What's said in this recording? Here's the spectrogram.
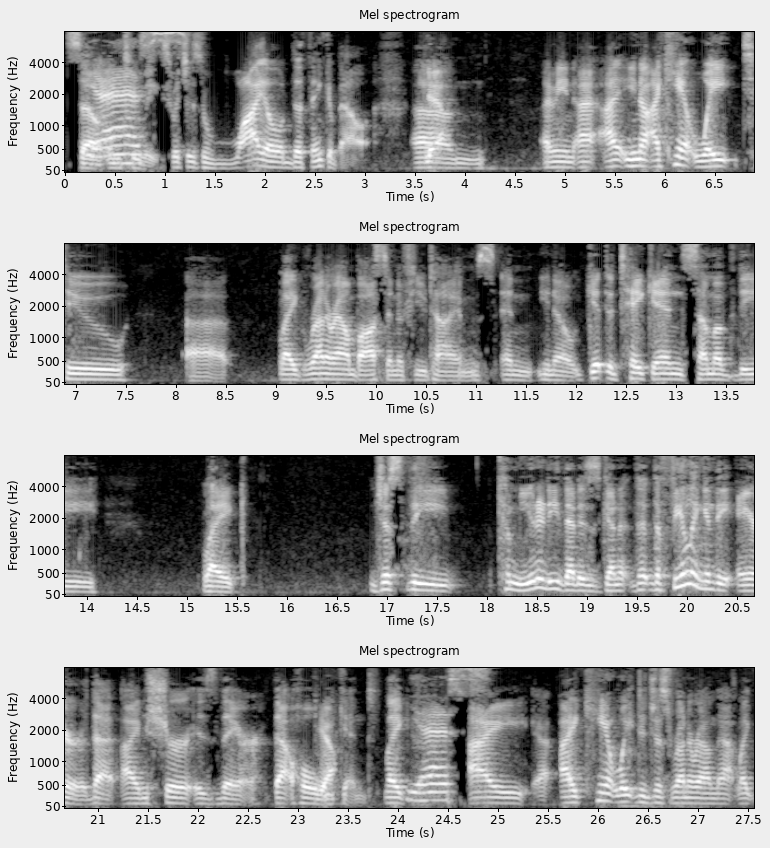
So in two weeks, which is wild to think about. Yeah. Um, I mean, I, I, you know, I can't wait to, uh, like run around Boston a few times and, you know, get to take in some of the, like, just the community that is gonna, the, the feeling in the air that I'm sure is there that whole Yeah. weekend. Like, Yes. I I can't wait to just run around that. Like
